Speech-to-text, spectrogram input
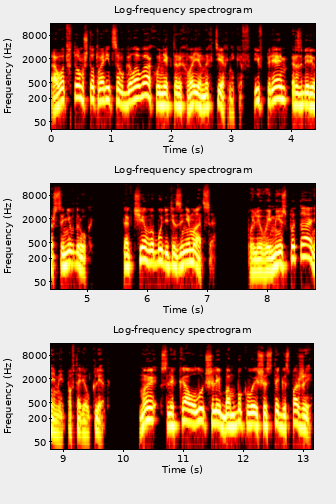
А вот в том, что творится в головах у некоторых военных техников, и впрямь разберешься не вдруг. Так чем вы будете заниматься? Полевыми испытаниями, повторил Клет. Мы слегка улучшили бамбуковые шесты госпожи.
